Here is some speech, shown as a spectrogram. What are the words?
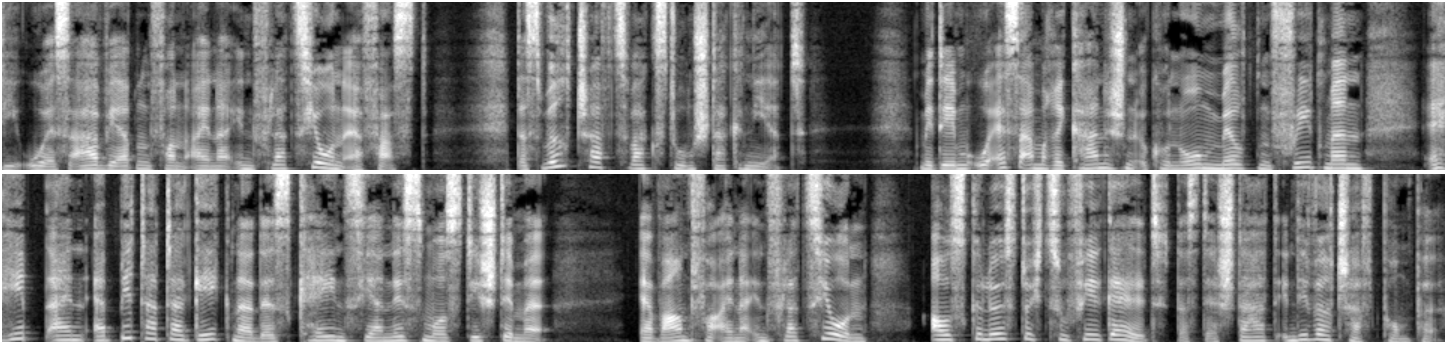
Die USA werden von einer Inflation erfasst. Das Wirtschaftswachstum stagniert. Mit dem US-amerikanischen Ökonom Milton Friedman erhebt ein erbitterter Gegner des Keynesianismus die Stimme. Er warnt vor einer Inflation, ausgelöst durch zu viel Geld, das der Staat in die Wirtschaft pumpe.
